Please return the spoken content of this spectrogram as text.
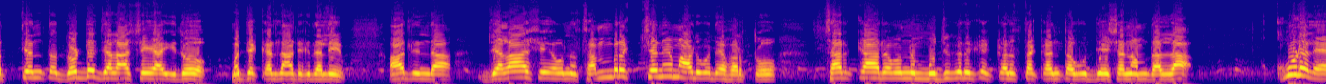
ಅತ್ಯಂತ ದೊಡ್ಡ ಜಲಾಶಯ ಇದು ಮಧ್ಯ ಕರ್ನಾಟಕದಲ್ಲಿ. ಆದ್ದರಿಂದ ಜಲಾಶಯವನ್ನು ಸಂರಕ್ಷಣೆ ಮಾಡುವುದೇ ಹೊರತು ಸರ್ಕಾರವನ್ನು ಮುಜುಗರಕ್ಕೆ ಕಳಿಸ್ತಕ್ಕಂಥ ಉದ್ದೇಶ ನಮ್ಮದಲ್ಲ ಕೂಡಲೇ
